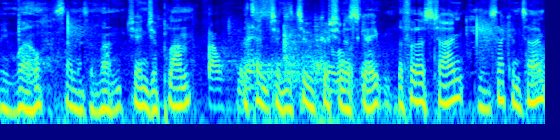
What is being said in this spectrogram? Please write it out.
Meanwhile, Sanderson man, change of plan, Foul, and a miss. attempting the two cushion escape. The first time, and the second time,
